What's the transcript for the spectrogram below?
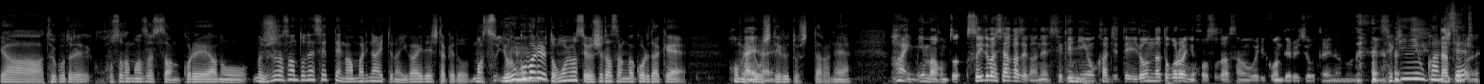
いやーということで細田正史さんこれあのまあ吉田さんとね接点があんまりないっていうのは意外でしたけど、まあ、す喜ばれると思いますよ、吉田さんがこれだけ褒めて押してると知ったらね。はい、今、本当、水道橋博士がね、責任を感じて、いろんなところに細田さんを売り込んでる状態なので、責任を感じて？ね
